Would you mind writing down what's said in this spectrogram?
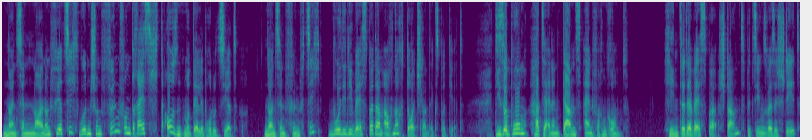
1949 wurden schon 35.000 Modelle produziert. 1950 wurde die Vespa dann auch nach Deutschland exportiert. Dieser Boom hatte einen ganz einfachen Grund. Hinter der Vespa stand bzw. steht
